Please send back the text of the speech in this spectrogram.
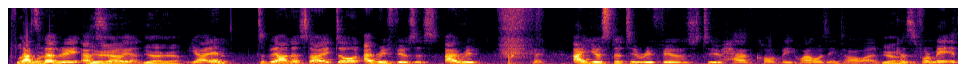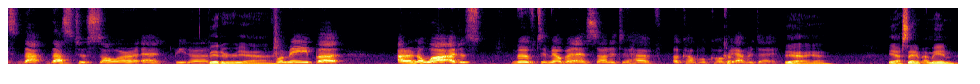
Flat That's white. very Yeah, Australian. Yeah, yeah. Yeah, and to be honest, I don't. I refuse this. I re. Okay. I used to, to refuse to have coffee when I was in Taiwan. Yeah. Because for me, it's that that's too sour and bitter Bitter, yeah. for me. But I don't know why. I just moved to Melbourne and started to have a cup of coffee Co- every day. Yeah, yeah, yeah. Same. I mean,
